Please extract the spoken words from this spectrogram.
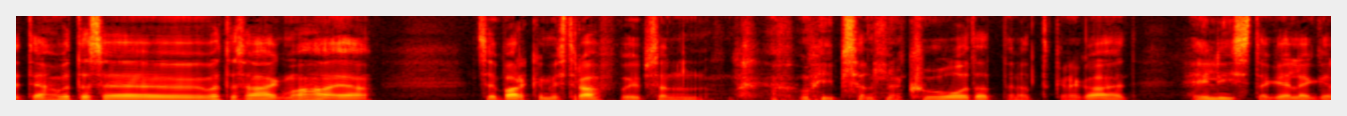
et jah, võta see, võta see aeg maha ja see parkimistrahv võib seal võib seal nagu oodata natukene ka, et helista kellelegi,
